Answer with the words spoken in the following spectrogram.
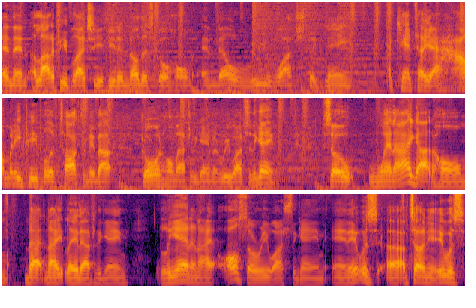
and then a lot of people actually, if you didn't know this, go home and they'll re-watch the game. I can't tell you how many people have talked to me about going home after the game and re-watching the game. So when I got home that night late after the game, Leanne and I also rewatched the game, and it was, uh, I'm telling you, it was,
